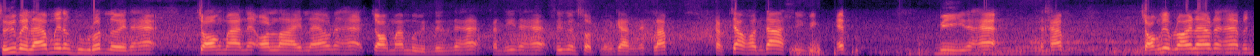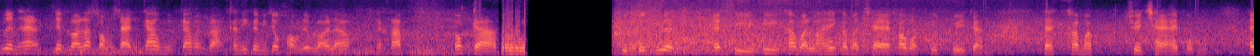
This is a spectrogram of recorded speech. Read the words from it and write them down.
ซื้อไปแล้วไม่ต้องดูรถเลยนะฮะ จองมาในออนไลน์แล้วนะฮะ จองมาหมื่นหนึ่งนะฮะ คันนี้นะฮะ ซื้อเงินสดเหมือนกันนะครับ กับเจ้า Honda Civic FB นะฮะ นะครับ จองเรียบร้อยแล้วนะฮะ เพื่อนๆฮะ เรียบร้อยแล้ว2 9 9 0 0 0บาท คันนี้ก็มีเจ้าของเรียบร้อยแล้วนะครับต้องกราบคุณเพื่อนๆ FC ที่เข้ามาไลค์ เข้ามาแชร์ เข้ามาพูดคุยกัน และเข้ามาช่วยแชร์ให้ผม ให้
